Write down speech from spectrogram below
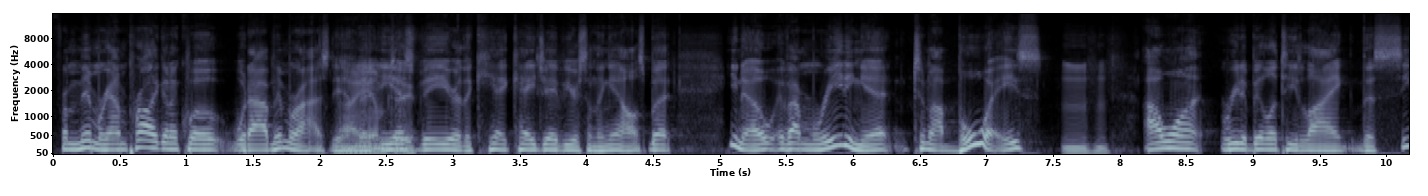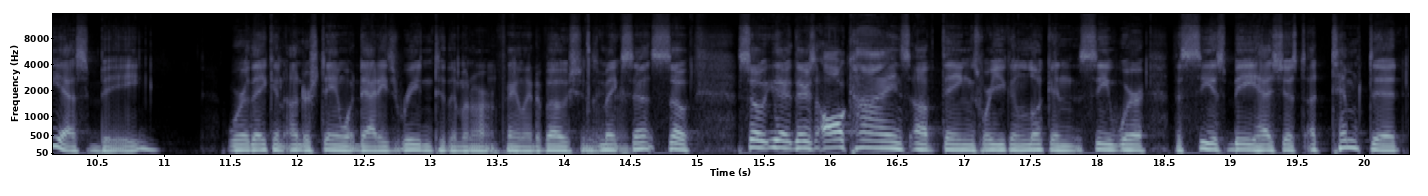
from memory, I'm probably going to quote what I memorized in I the am too. ESV or the KJV or something else. But you know, if I'm reading it to my boys, Mm-hmm. I want readability like the CSB, where they can understand what daddy's reading to them in our family devotions. Make sense? So, so yeah, there's all kinds of things where you can look and see where the CSB has just attempted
